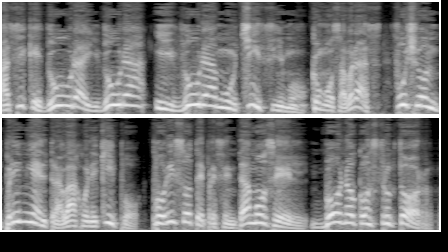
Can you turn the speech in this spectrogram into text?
así que dura y dura y dura muchísimo. Como sabrás, Fusion premia el trabajo en equipo. Por eso te presentamos el Bono Constructor.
